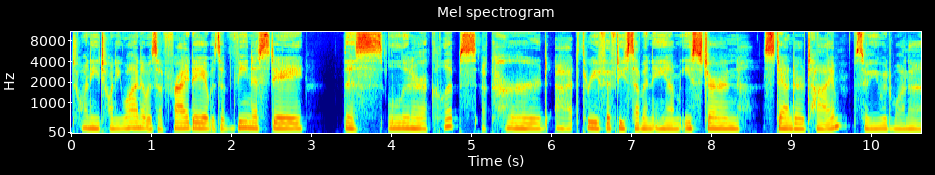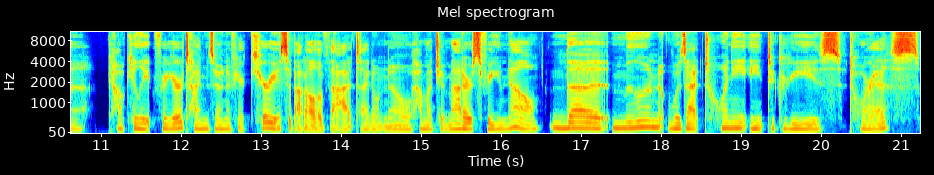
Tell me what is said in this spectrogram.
2021. It was a Friday, it was a Venus day. This lunar eclipse occurred at 3:57 a.m. Eastern Standard Time, so you would want to calculate for your time zone if you're curious about all of that. I don't know how much it matters for you now. The moon was at 28 degrees Taurus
